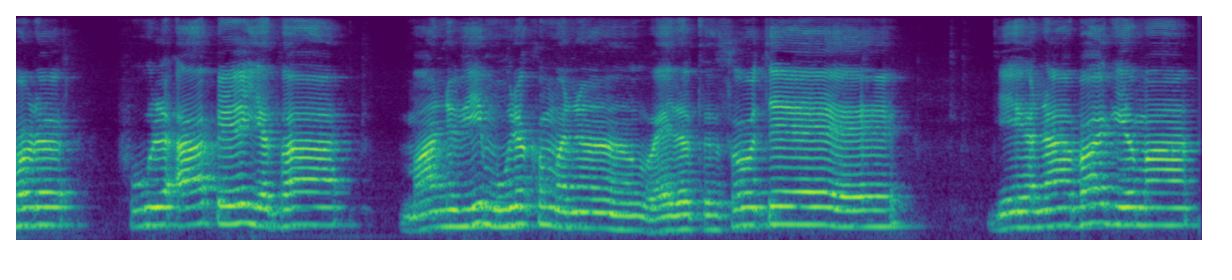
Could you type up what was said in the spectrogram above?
ફળ ફૂલ આપે યથા માનવી મૂરખ મન વૈરથ સોચે જેહના ભાગ્યમાં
